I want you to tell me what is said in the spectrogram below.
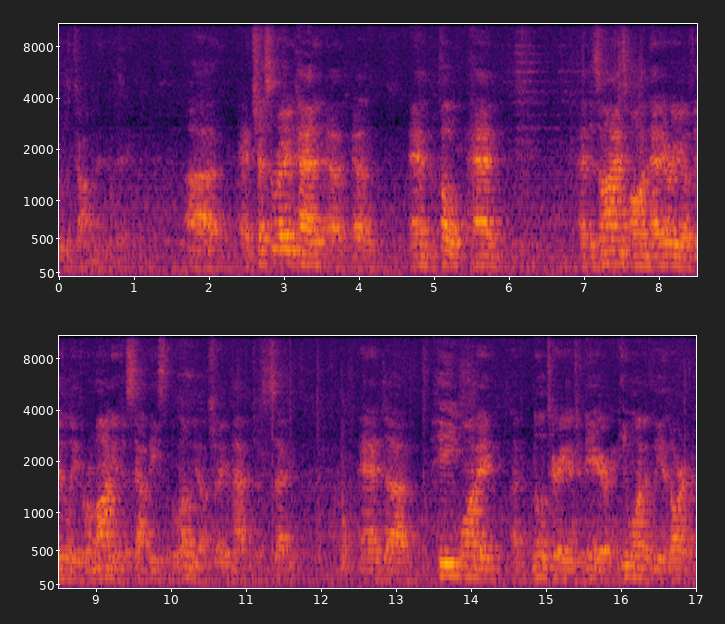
It was common in the day. Uh, and Cesare had, uh, uh, and the Pope had, had designs on that area of Italy, the Romagna, just southeast of Bologna. I'll show you a map in just a second. And uh, he wanted a military engineer, and he wanted Leonardo.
